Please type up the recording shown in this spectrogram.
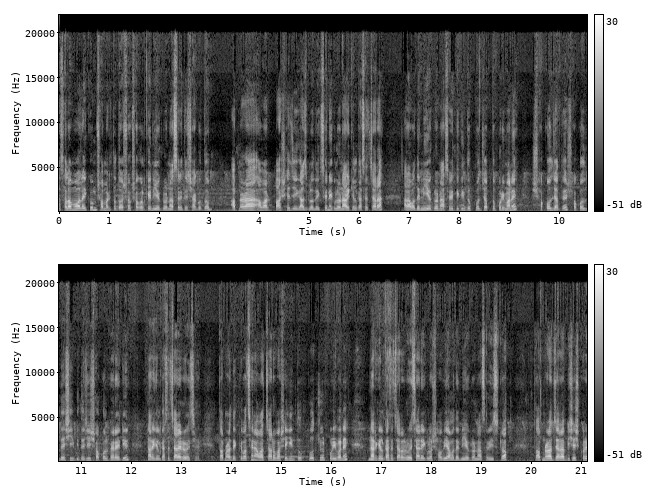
আসসালামু আলাইকুম, সম্মানিত দর্শক, সকলকে নিয়োগ্র নার্সারিতে স্বাগতম। আপনারা আমার পাশে যে গাছগুলো দেখছেন, এগুলো নারকেল গাছের চারা। আর আমাদের নিয়োগ্র নার্সারিতে কিন্তু পর্যাপ্ত পরিমাণে সকল জাতের, সকল দেশি, বিদেশি, সকল ভ্যারাইটির নারকেল গাছের চারা রয়েছে। তো আপনারা দেখতে পাচ্ছেন, আমার চারপাশে কিন্তু প্রচুর পরিমাণে নারকেল গাছের চারা রয়েছে, আর এগুলো সবই আমাদের নিয়োগ্র নার্সারি স্টক। তো আপনারা যারা বিশেষ করে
